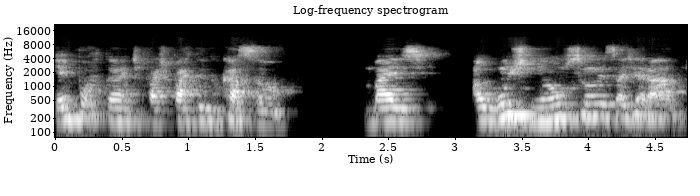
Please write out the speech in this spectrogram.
que é importante, faz parte da educação, mas alguns não são exagerados.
